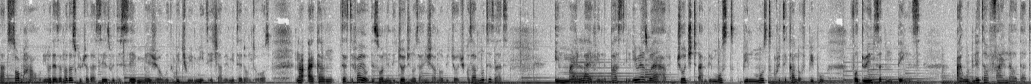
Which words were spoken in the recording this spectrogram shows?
That somehow, you know, there's another scripture that says, With the same measure with which we mete, it shall be meted unto us. Now, I can testify of this one in the judge not, and you shall not be judged because I've noticed that in my life in the past in areas where I have judged and been most been most critical of people for doing certain things, I would later find out that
